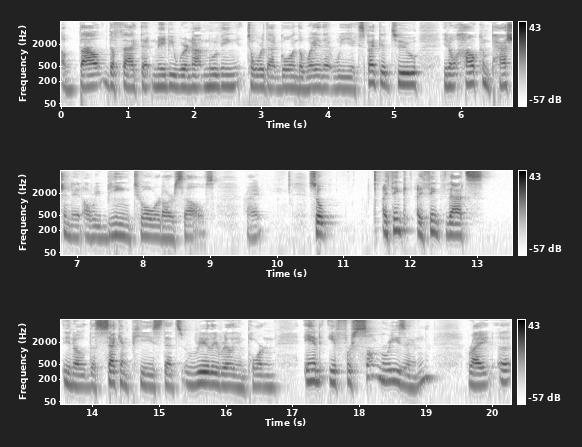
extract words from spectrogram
about the fact that maybe we're not moving toward that goal in the way that we expected to you know how compassionate are we being toward ourselves right? So i think i think that's you know the second piece that's really really important. And if for some reason right uh,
